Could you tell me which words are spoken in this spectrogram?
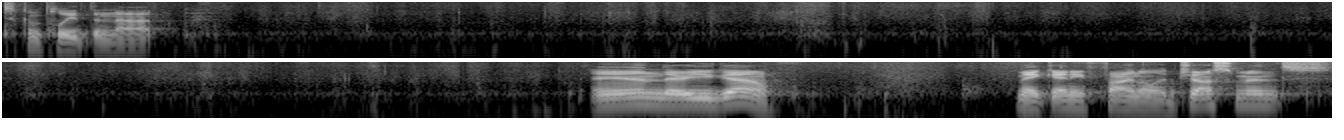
to complete the knot. And there you go. Make any final adjustments.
